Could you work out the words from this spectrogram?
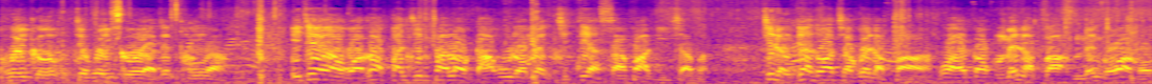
火锅，这火锅啦，这汤啊，伊这哦外口半斤八两加乌龙面一点三百二十啊，这两点都要超过六百啊。我来讲，唔免六百，唔免五啊五，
